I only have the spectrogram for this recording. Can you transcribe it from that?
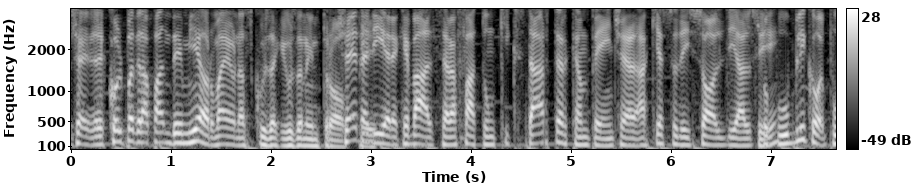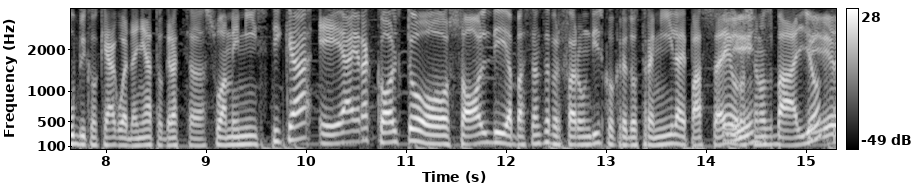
Cioè, è colpa della pandemia ormai è una scusa che usano in troppi. C'è da dire che Valzer ha fatto un Kickstarter campaign, cioè ha chiesto dei soldi al sì? suo pubblico, il pubblico che ha guadagnato grazie alla sua memistica, e hai raccolto soldi abbastanza per fare un disco, credo 3.000 e passa sì, euro, se non sbaglio. Sì,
